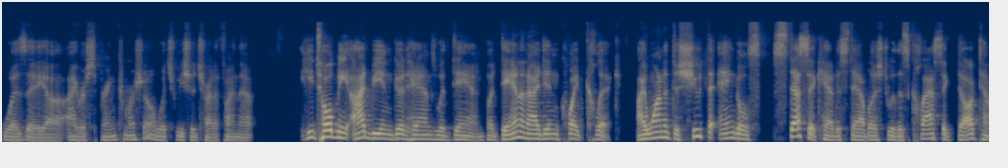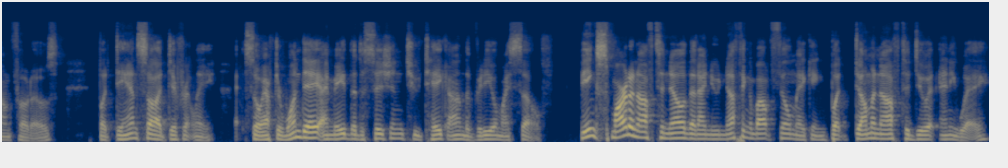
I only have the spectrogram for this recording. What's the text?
was a uh, Irish Spring commercial, which we should try to find that. He told me I'd be in good hands with Dan, but Dan and I didn't quite click. I wanted to shoot the angles Stecyk had established with his classic Dogtown photos, but Dan saw it differently. So after one day, I made the decision to take on the video myself. Being smart enough to know that I knew nothing about filmmaking, but dumb enough to do it anyway.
